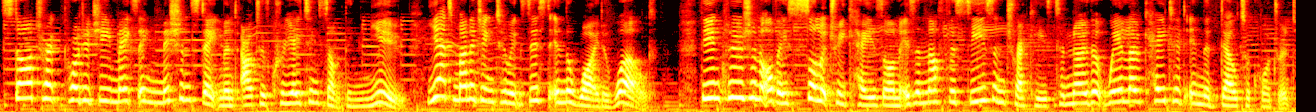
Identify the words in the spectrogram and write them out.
Star Trek Prodigy makes a mission statement out of creating something new, yet managing to exist in the wider world. The inclusion of a solitary Kazon is enough for seasoned Trekkies to know that we're located in the Delta Quadrant,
